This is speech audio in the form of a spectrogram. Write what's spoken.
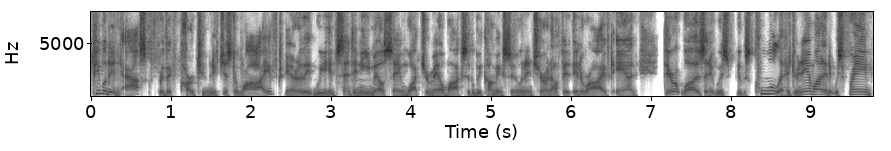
people didn't ask for the cartoon; it just arrived. You know, they, we had sent an email saying, "Watch your mailbox; it'll be coming soon." And sure enough, it, it arrived, and there it was, and it was it was cool. It had your name on it. It was framed.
